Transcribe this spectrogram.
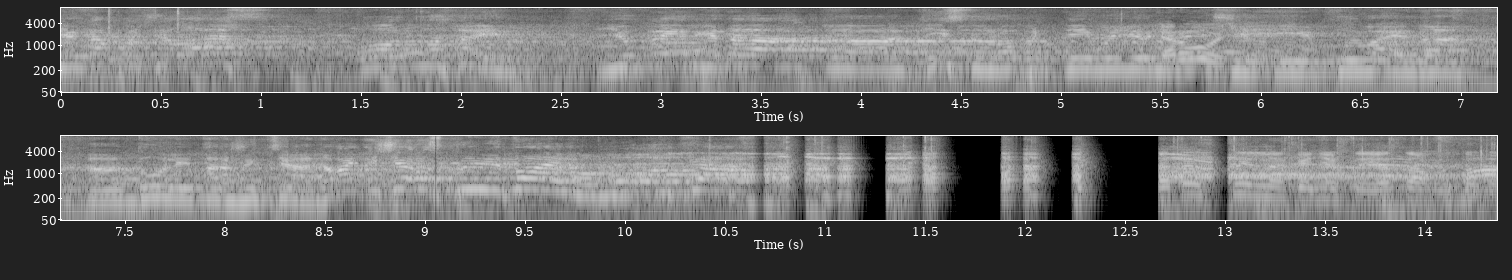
яка почалась онлайн. Ukraine GTA е, дійсно робить неймовірні Короче. речі і впливає на е, долі та життя. Давайте ще раз привітаємо молодця! Это сильно, конечно, я сам вот это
